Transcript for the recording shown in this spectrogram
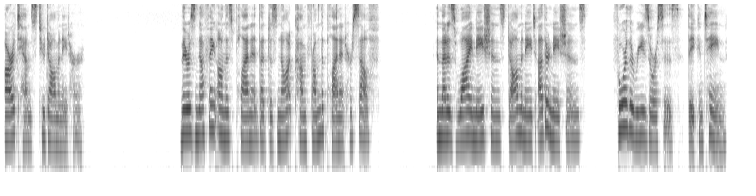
our attempts to dominate her. There is nothing on this planet that does not come from the planet herself. And that is why nations dominate other nations for the resources they contain.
